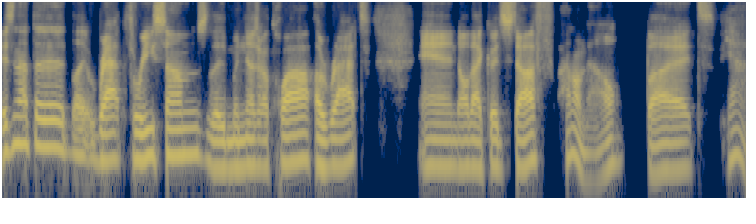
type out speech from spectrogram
Isn't that the like rat threesomes, the menage a trois, a rat, and all that good stuff? I don't know, but yeah,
